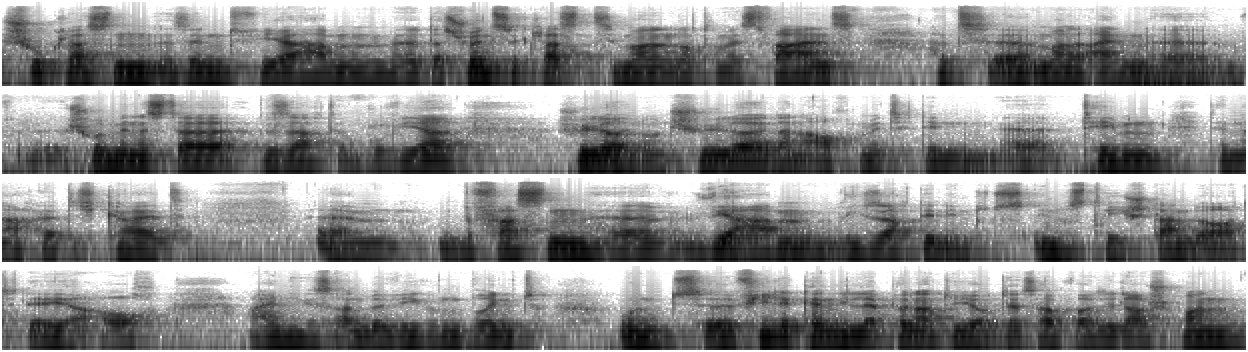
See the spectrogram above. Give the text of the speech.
Schulklassen sind. Wir haben das schönste Klassenzimmer Nordrhein-Westfalens, hat mal ein Schulminister gesagt, wo wir Schülerinnen und Schüler dann auch mit den Themen der Nachhaltigkeit ähm, befassen. Äh, wir haben, wie gesagt, den Industriestandort, der ja auch einiges an Bewegung bringt. Und äh, viele kennen die Leppe natürlich auch deshalb, weil sie da schon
